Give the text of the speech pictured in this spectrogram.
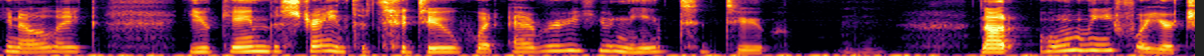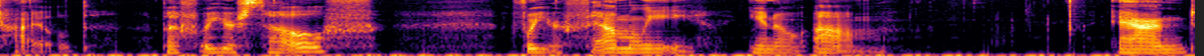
you know, like you gain the strength to do whatever you need to do. Not only for your child, but for yourself, for your family, you know, um and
